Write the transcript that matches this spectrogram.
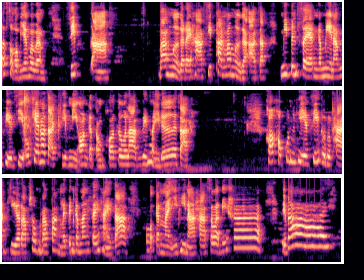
กระสอบยังแบบแบบสิบอ่า บางมือก็ได้หาสิบพันบางมือก็อาจจะมีเป็นแสนก็มีนะพี่พีทีโอเคนอกจากคลิปนี้ออนก็ต้องขอตัวลาพี่เป็นคนนี้เด้อจ้ะขอขอบคุณพี่พีซีทุกท่านที่รับชมรับฟังและเป็นกำลังใจให้จ้าพบกันใหม่อีพีนะคะ สวัสดีค่ะ บ๊ายบาย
